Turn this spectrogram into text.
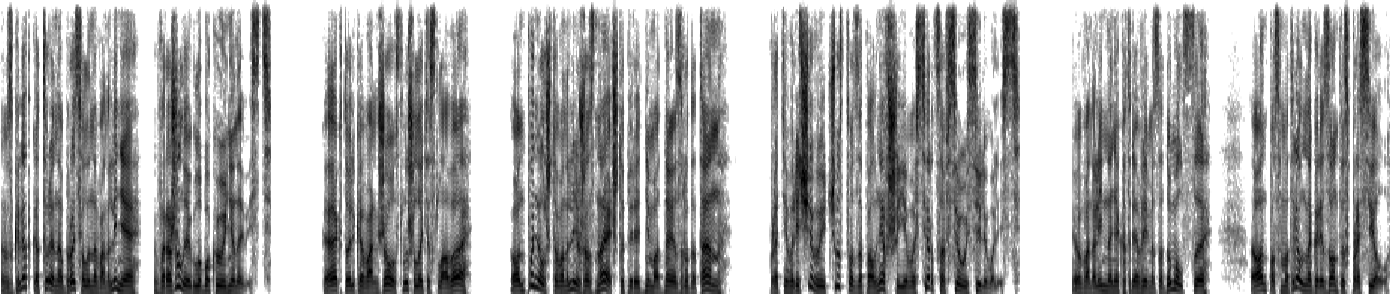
Взгляд, который набросила на Ван Линя, выражал её глубокую ненависть. Как только Ван Джо услышал эти слова, он понял, что Ван Линь уже знает, что перед ним одна из рода Тан. Противоречивые чувства, заполнявшие его сердце, все усиливались. Ван Линь на некоторое время задумался. Он посмотрел на горизонт и спросил.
